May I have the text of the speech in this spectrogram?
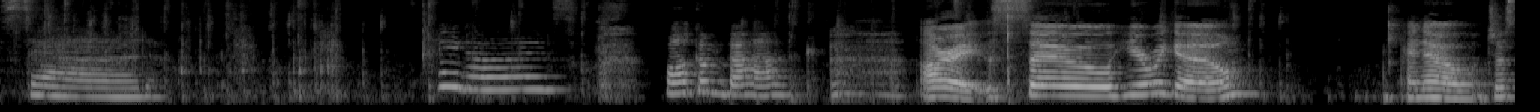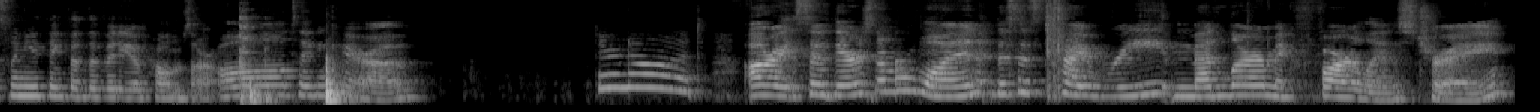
Sad. Hey guys, welcome back. All right, so here we go. I know, just when you think that the video problems are all taken care of, they're not. All right, so there's number one. This is Tyree Medler McFarland's tray.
